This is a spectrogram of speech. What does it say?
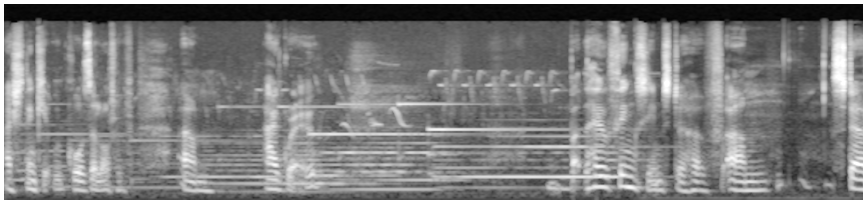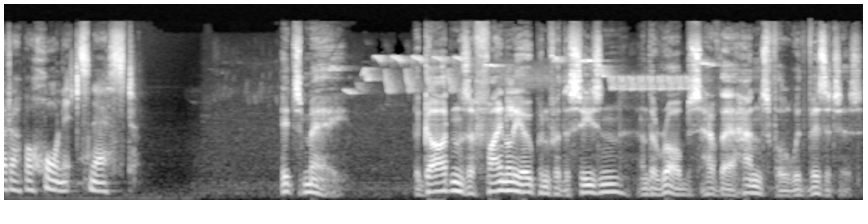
I think it would cause a lot of um, aggro. But the whole thing seems to have um, stirred up a hornet's nest. It's May. The gardens are finally open for the season, and the Robbs have their hands full with visitors.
